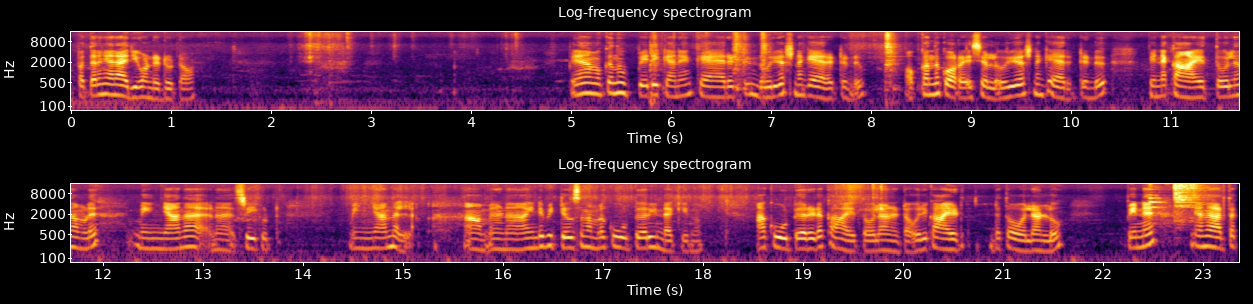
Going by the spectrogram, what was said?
അപ്പം തന്നെ ഞാൻ അരി കൊണ്ടിട്ടു കേട്ടോ പിന്നെ നമുക്കൊന്ന് ഉപ്പേരിക്കാൻ ക്യാരറ്റ് ഉണ്ട് ഒരു കഷ്ണം ക്യാരറ്റ് ഉണ്ട് ഒക്കെ ഒന്ന് കുറേശ്ശേ ഉള്ളൂ. ഒരു കഷ്ണം ക്യാരറ്റ് ഉണ്ട് പിന്നെ കായത്തോൽ നമ്മൾ മിഞ്ഞാന്ന് ശ്രീകുട്ട് മിഞ്ഞാന്നല്ല. ആ അതിന്റെ പിറ്റേ ദിവസം നമ്മൾ കൂട്ടുകറി ഉണ്ടാക്കിയിരുന്നു. ആ കൂട്ടുകറിയുടെ കായത്തോലാണ് കേട്ടോ ഒരു കായയുടെ തോലാണല്ലോ പിന്നെ ഞാൻ നേരത്തെ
